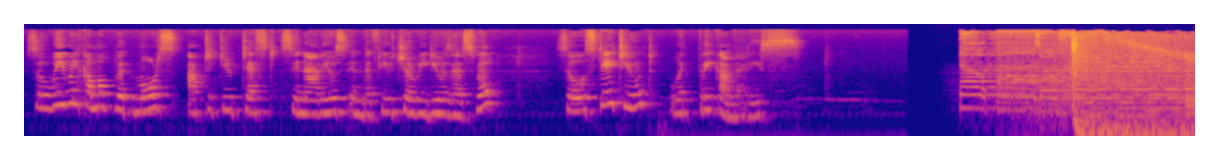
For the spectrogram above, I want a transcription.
So we will come up with more aptitude test scenarios in the future videos as well. So stay tuned with Three Kantharies. No, no.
